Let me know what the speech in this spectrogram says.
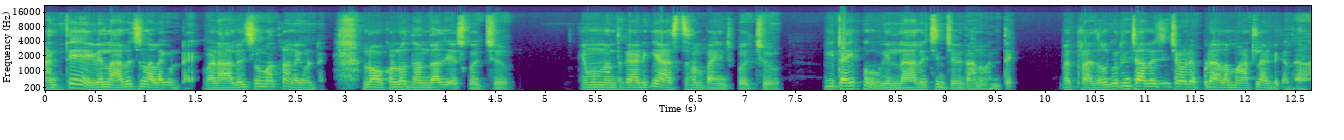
అంతే వీళ్ళ ఆలోచనలు అలాగే ఉంటాయి. వాడి ఆలోచనలు మాత్రం అలాగే ఉంటాయి. లోకల్లో దందాలు చేసుకోవచ్చు. ఏమున్నంత కాడికి ఆస్తి సంపాదించుకోవచ్చు. ఈ టైపు వీళ్ళు ఆలోచించే విధానం అంతే. మరి ప్రజల గురించి ఆలోచించేవాడు ఎప్పుడు అలా మాట్లాడు కదా.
